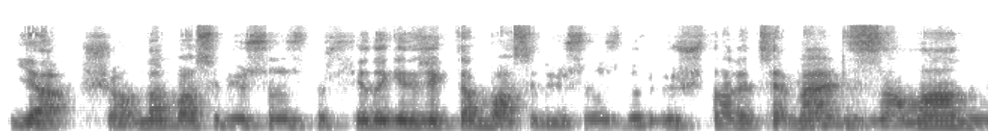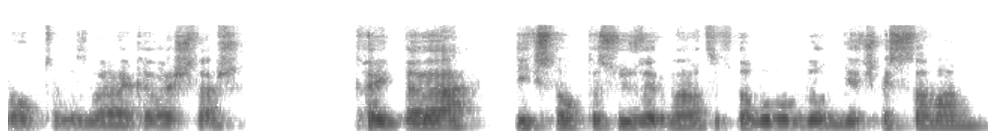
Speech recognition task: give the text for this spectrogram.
ya şu andan bahsediyorsunuzdur ya da gelecekten bahsediyorsunuzdur. Üç tane temel zaman noktamız var arkadaşlar. Kayıtlara X noktası üzerinden atıfta bulunduğum geçmiş zaman,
